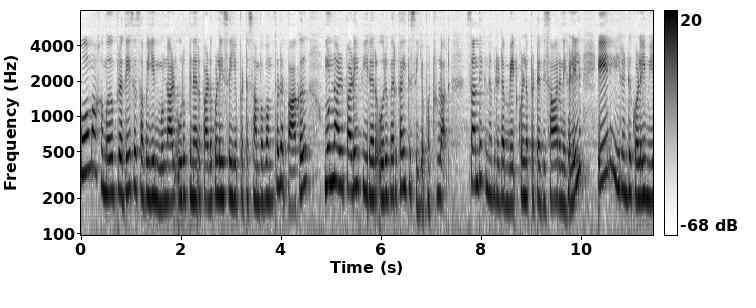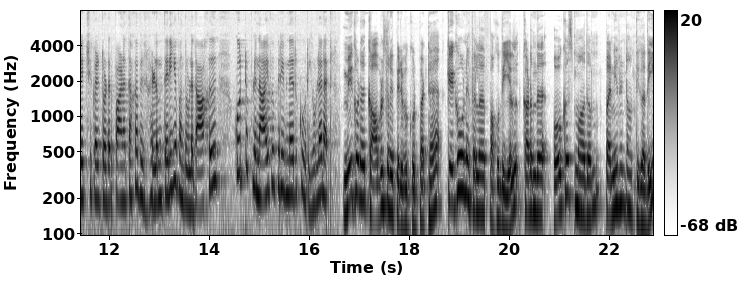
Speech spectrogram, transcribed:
ஹோமாகம பிரதேச சபையின் முன்னாள் உறுப்பினர் படுகொலை செய்யப்பட்ட சம்பவம் தொடர்பாக முன்னாள் படை வீரர் ஒருவர் கைது செய்யப்பட்டுள்ளார். சந்தேக நபரிடம் மேற்கொள்ளப்பட்ட விசாரணைகளில் ஏனைய இரண்டு கொலை முயற்சிகள் தொடர்பான தகவல்களும் தெரிய வந்துள்ளதாக குற்றப்புலனாய்வு பிரிவினர் கூறியுள்ளனர். மீகொட காவல்துறை பிரிவுக்குட்பட்ட கெகோனெவெல பகுதியில் கடந்த ஆகஸ்ட் மாதம் பன்னிரெண்டாம் தேதி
